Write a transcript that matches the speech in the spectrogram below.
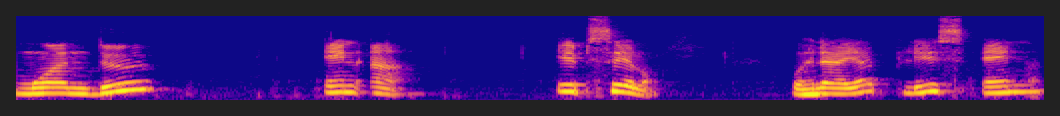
moins 2 N 1 ابسيلون وهنايا plus N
